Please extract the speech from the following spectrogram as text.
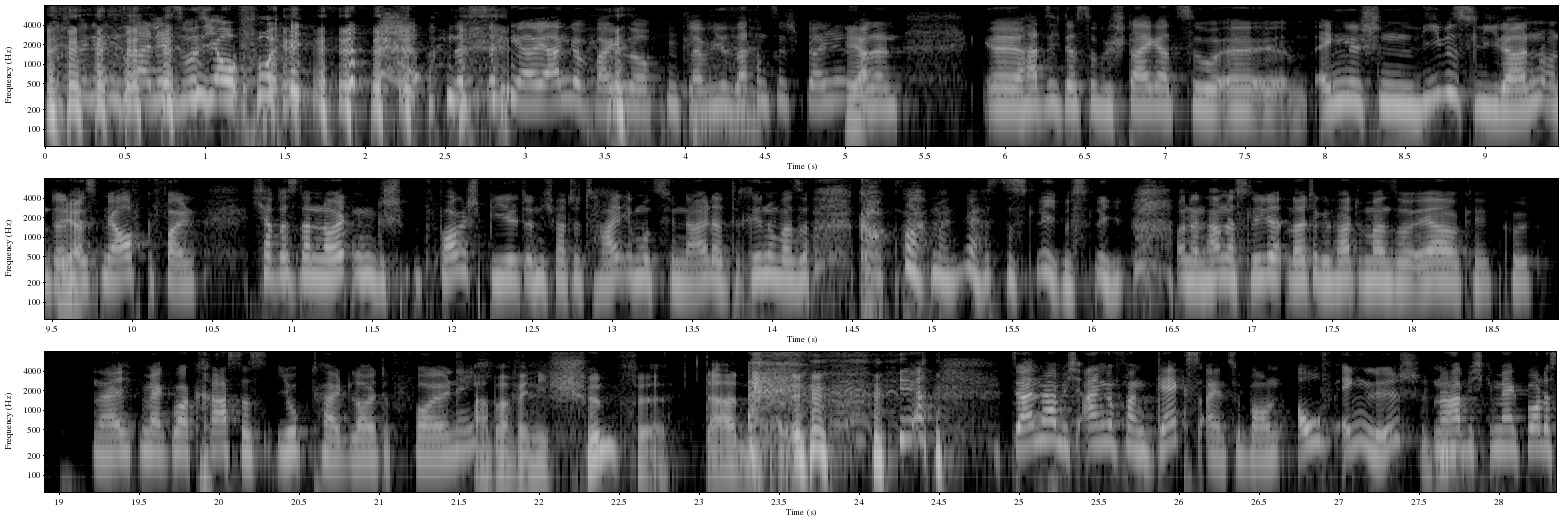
ich bin hinten dran, jetzt muss ich aufholen. und deswegen habe ich angefangen, so auf dem Klavier Sachen zu spielen. Ja. Und dann äh, hat sich das so gesteigert zu äh, äh, englischen Liebesliedern und dann Ja. ist mir aufgefallen, ich habe das dann Leuten ges- vorgespielt und ich war total emotional da drin und war so, guck mal, mein erstes Liebeslied. Und dann haben das Lied Leute gehört und waren so, ja, okay, cool. Habe ich gemerkt, wow, krass, das juckt halt Leute voll nicht. Aber wenn ich schimpfe, dann. ja. Dann habe ich angefangen, Gags einzubauen auf Englisch. Mhm. Und dann habe ich gemerkt, boah, das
